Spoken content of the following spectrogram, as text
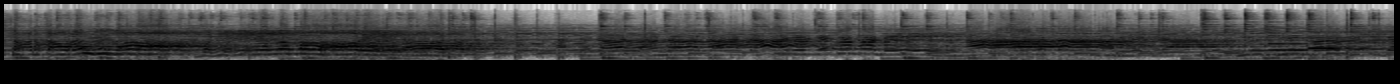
સુતાતા રંગલા મહેલ મારે આજ આખરા કાના કાકા રે જગા મને આવતા રે આ. ઈ ઘર શીખી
